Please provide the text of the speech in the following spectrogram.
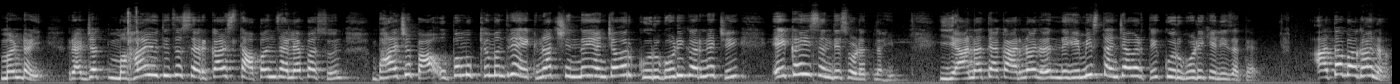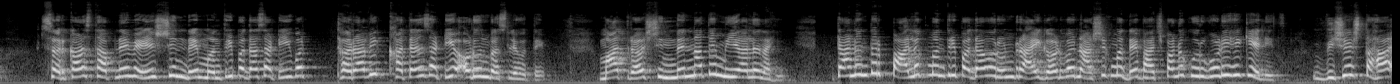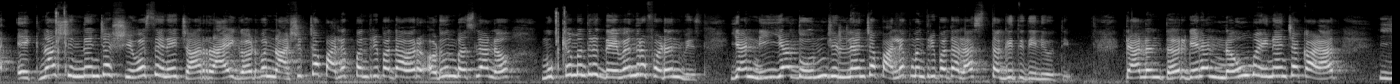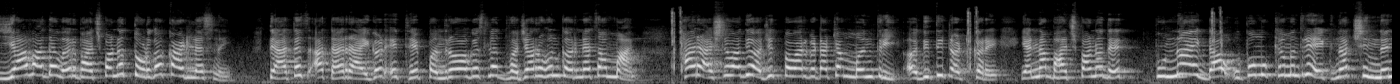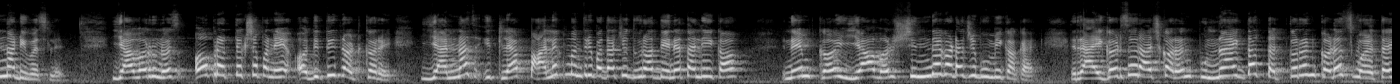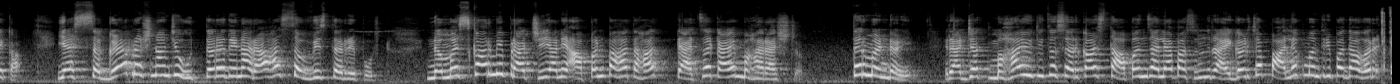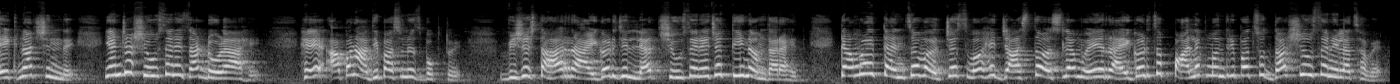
मंडळी राज्यात महायुतीचं सरकार स्थापन झाल्यापासून भाजपा उपमुख्यमंत्री एकनाथ शिंदे यांच्यावर कुरघोडी करण्याची एकही संधी सोडत नाही. या ना त्या कारणानं नेहमीच त्यांच्यावरती कुरघोडी केली जाते. आता बघा ना सरकार स्थापनेवेळी शिंदे मंत्रिपदासाठी व ठराविक खात्यांसाठी अडून बसले होते. मात्र शिंदेंना ते मिळालं नाही. त्यानंतर पालकमंत्री पदावरून रायगड व नाशिकमध्ये भाजपानं कुरघोडीही केलीच. विशेषतः एकनाथ शिंदेच्या शिवसेनेच्या रायगड व नाशिकच्या पालकमंत्रीपदावर अडून बसल्यानं मुख्यमंत्री देवेंद्र फडणवीस यांनी या दोन जिल्ह्यांच्या पालकमंत्रीपदाला स्थगिती दिली होती. त्यानंतर गेल्या नऊ महिन्यांच्या काळात या वादावर भाजपानं तोडगा काढलाच नाही. त्यातच आता रायगड येथे पंधरा ऑगस्टला ध्वजारोहण करण्याचा मान हा राष्ट्रवादी अजित पवार गटाच्या मंत्री अदिती तटकरे यांना भाजपानं देत पुन्हा एकदा उपमुख्यमंत्री एकनाथ शिंदेंना डिवचले. यावरूनच अप्रत्यक्षपणे अदिती तटकरे यांनाच इथल्या पालकमंत्रीपदाची धुरा देण्यात आली आहे का? नेमकं यावर शिंदे गटाची भूमिका काय? रायगडचं राजकारण पुन्हा एकदा तटकरांकडेच वळतंय का? या सगळ्या प्रश्नांची उत्तरं देणारा हा सविस्तर रिपोर्ट. नमस्कार मी प्राची आणि आपण पाहत आहात त्याचं काय महाराष्ट्र. तर मंडळी राज्यात महायुतीचं सरकार स्थापन झाल्यापासून रायगडच्या पालकमंत्रीपदावर एकनाथ शिंदे यांच्या शिवसेनेचा डोळा आहे. हे आपण आधीपासूनच बघतोय. विशेषतः रायगड जिल्ह्यात शिवसेनेचे तीन आमदार आहेत. त्यामुळे त्यांचं वर्चस्व हे जास्त असल्यामुळे रायगडचं पालकमंत्रीपद सुद्धा शिवसेनेलाच हवंय.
